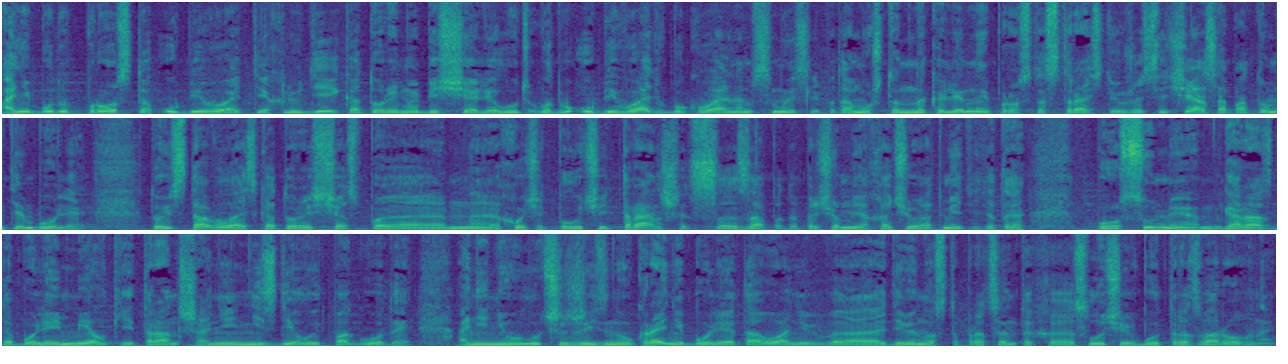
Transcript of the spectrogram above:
они будут просто убивать тех людей, которые им обещали лучше, вот убивать в буквальном смысле, потому что накалены просто страсти уже сейчас, а потом тем более. То есть та власть, которая сейчас по, хочет получить транши с Запада, причем я хочу отметить, это по сумме гораздо более мелкие транши, они не сделают погоды, они не улучшат жизнь на Украине, более того, они в 90% э, случаев будут разворованы.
